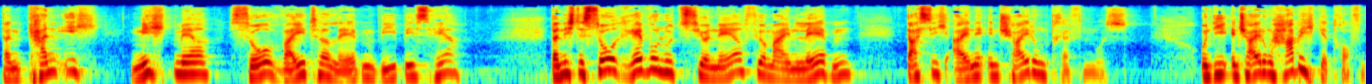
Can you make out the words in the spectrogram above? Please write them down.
dann kann ich nicht mehr so weiterleben wie bisher. Dann ist es so revolutionär für mein Leben, dass ich eine Entscheidung treffen muss. Und die Entscheidung habe ich getroffen.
